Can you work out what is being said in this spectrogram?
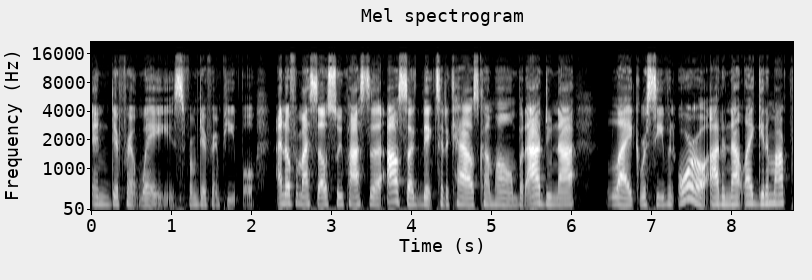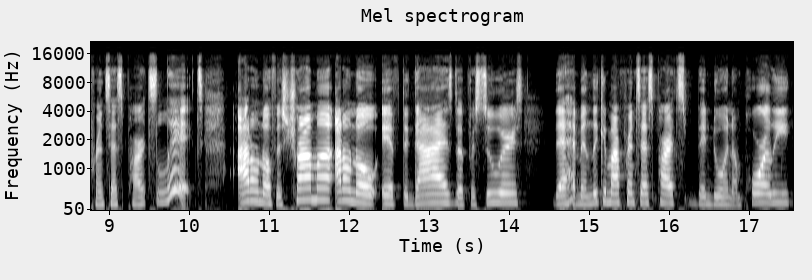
in different ways from different people. I know for myself, sweet pasta, I'll suck dick to the cows come home, but I do not like receiving oral. I do not like getting my princess parts licked. I don't know if it's trauma. I don't know if the guys, the pursuers that have been licking my princess parts, been doing them poorly.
